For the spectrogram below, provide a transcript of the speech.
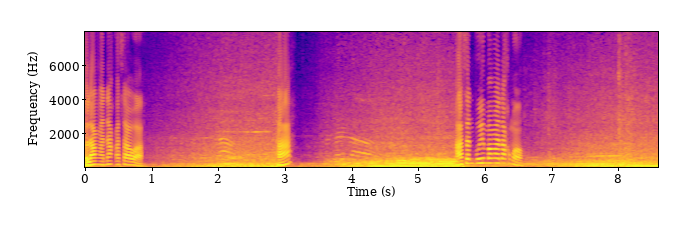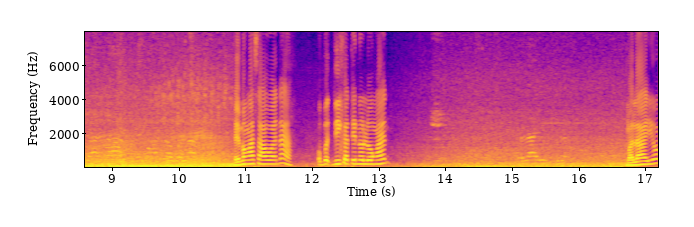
Walang anak, asawa. Ha? Asan po yung mga anak mo? May mga asawa na. O ba't di ka tinulungan? Malayo. Malayo.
